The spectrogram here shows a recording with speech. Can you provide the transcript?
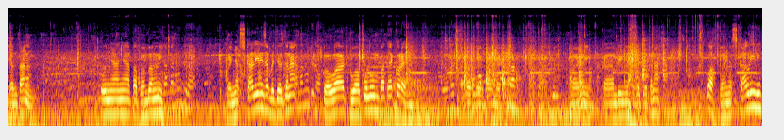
Jantan. Punyanya Pak Bambang nih. Banyak sekali nih sampai Jawa Tengah. Bawa 24 ekor ya. Wah, ini kambingnya sampai Jawa Tengah. Wah, banyak sekali nih.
